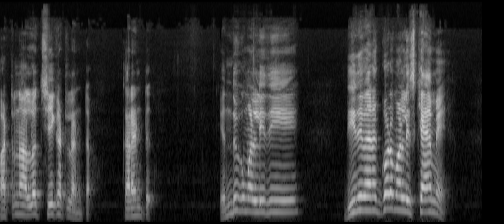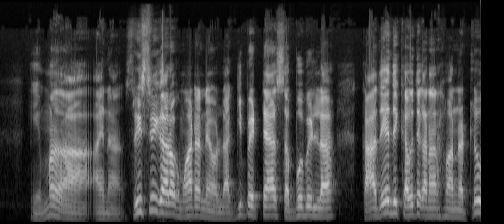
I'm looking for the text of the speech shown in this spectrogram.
పట్టణాల్లో చీకట్లంట కరెంటు. ఎందుకు మళ్ళీ ఇది? దీని వెనక కూడా మళ్ళీ స్కామే. ఏమ ఆయన శ్రీశ్రీ గారు ఒక మాట అనేవాళ్ళు అగ్గిపెట్ట సబ్బు బిళ్ళ కాదేది కవితకు అనర్హం అన్నట్లు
